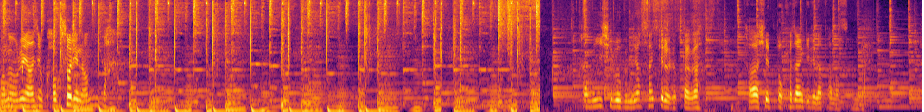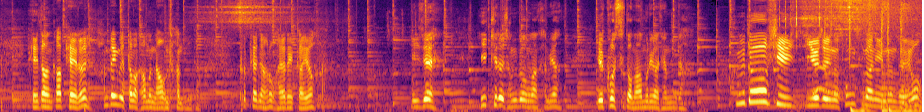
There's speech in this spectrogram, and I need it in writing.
오늘 우리 아주 곡소리 납니다. 한 25분요 산길을 걷다가 다시 또 포장길이 나타났습니다. 해당 카페를 한 100m만 가면 나온답니다. 커피 한잔 하러 가야 될까요? 이제 2km 정도만 가면 1코스도 마무리가 됩니다. 끝없이 이어져 있는 송수관이 있는데요.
